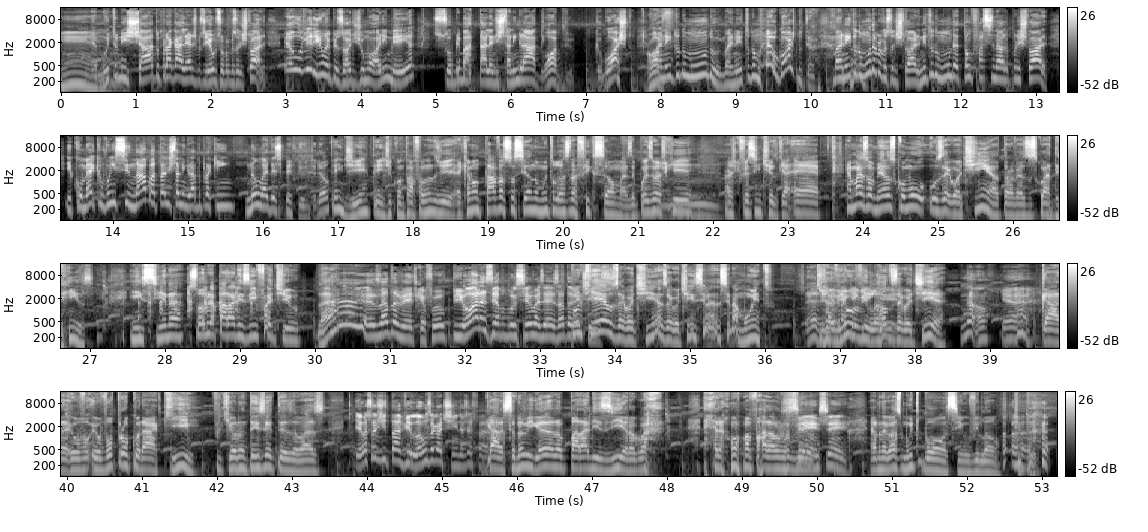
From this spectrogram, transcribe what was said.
É muito nichado pra galera, tipo assim, eu sou professor de história, eu ouviria um episódio de uma hora e meia sobre Batalha de Stalingrado, óbvio. Que eu gosto, mas Óbvio. nem todo mundo, mas nem todo mundo. Eu gosto do tema. Mas nem todo mundo é professor de história, nem todo mundo é tão fascinado por história. E como é que eu vou ensinar a Batalha de Stalingrado pra quem não é desse perfil, entendeu? Entendi, entendi. Quando tava falando de. É que eu não tava associando muito o lance da ficção, mas depois eu acho que. Acho que fez sentido. Que é, é mais ou menos como o Zé Gotinha, através dos quadrinhos, ensina sobre a paralisia infantil, né? É, exatamente, que foi o pior exemplo possível, mas é exatamente Porque isso. o Zé Gotinha, o Zé Gotinha ensina, ensina muito. É, Tu já viu o vilão que- do Zé Gotinha? Não, é... Cara, eu, vou- eu vou procurar aqui, porque eu não tenho certeza, mas. Eu só digitar vilão Zé Gotinho, deve ser fácil. Cara, se eu não me engano, era paralisia, era alguma. Era uma palavra. sim, sim. Era um negócio muito bom, assim, o vilão. Tipo.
